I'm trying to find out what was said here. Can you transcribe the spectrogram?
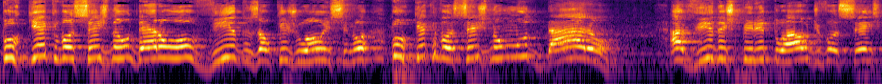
Por que, que vocês não deram ouvidos ao que João ensinou? Por que, que vocês não mudaram a vida espiritual de vocês?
